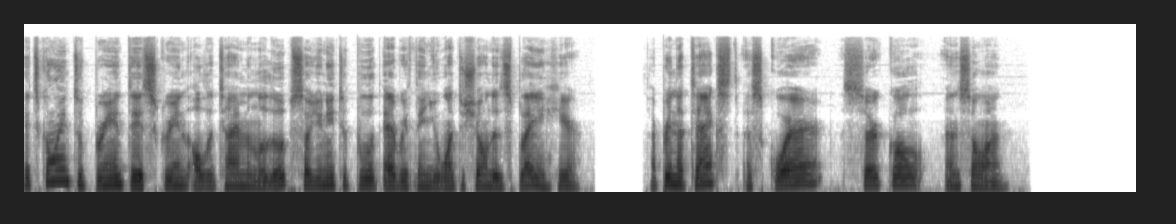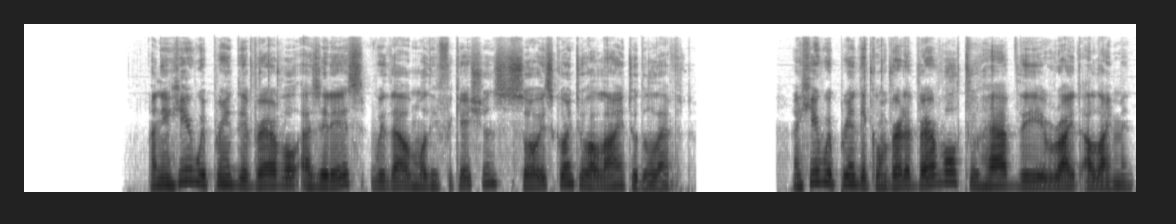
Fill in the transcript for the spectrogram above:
It's going to print the screen all the time in the loop, so you need to put everything you want to show on the display here. I print a text, a square, circle, and so on. And in here we print the variable as it is without modifications, so it's going to align to the left. And here we print the converted variable to have the right alignment.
